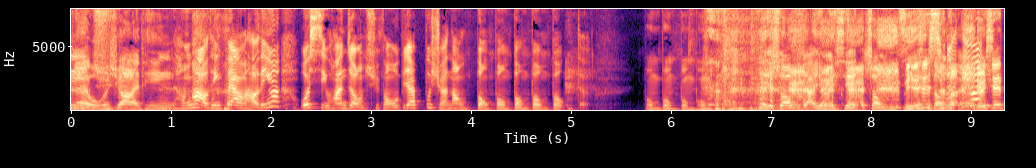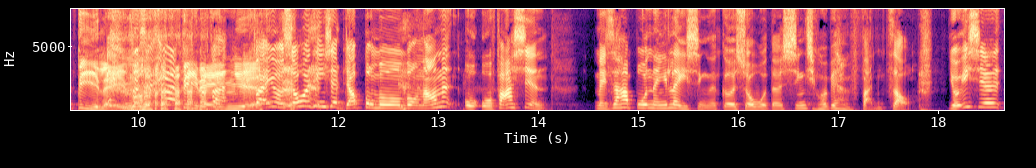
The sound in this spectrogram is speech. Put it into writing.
歌，我会需要来听。嗯，很好听，非常的好听，因为我喜欢这种曲风，我比较不喜欢那种蹦蹦蹦蹦蹦的。嘣嘣嘣嘣嘣！你是说比较有一些重节奏的，有一些地雷吗？地雷音乐。反正有时候会听一些比较嘣嘣嘣嘣，然后那我我发现每次他播那一类型的歌的时候，我的心情会变很烦躁。有一些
